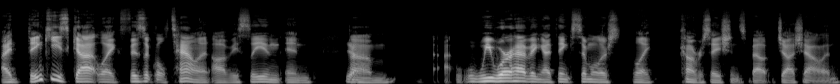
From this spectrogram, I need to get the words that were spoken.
I think he's got like physical talent, obviously, and and Yeah. um, we were having I think similar like conversations about Josh Allen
